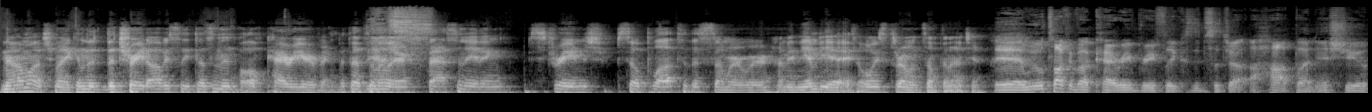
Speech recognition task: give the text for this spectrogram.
Not much, Mike. And the, the trade obviously doesn't involve Kyrie Irving, but that's another fascinating, strange subplot to this summer where, I mean, the NBA is always throwing something at you. Yeah, we will talk about Kyrie briefly because it's such a, a hot button issue.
